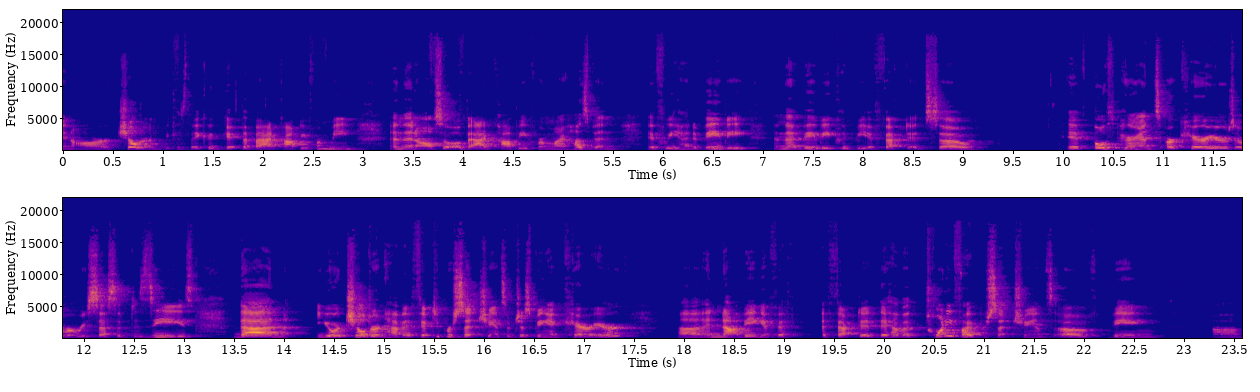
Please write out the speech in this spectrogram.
in our children, because they could get the bad copy from me and then also a bad copy from my husband if we had a baby, and that baby could be affected. So, if both parents are carriers of a recessive disease, then your children have a 50% chance of just being a carrier uh, and not being affected. They have a 25% chance of being um,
